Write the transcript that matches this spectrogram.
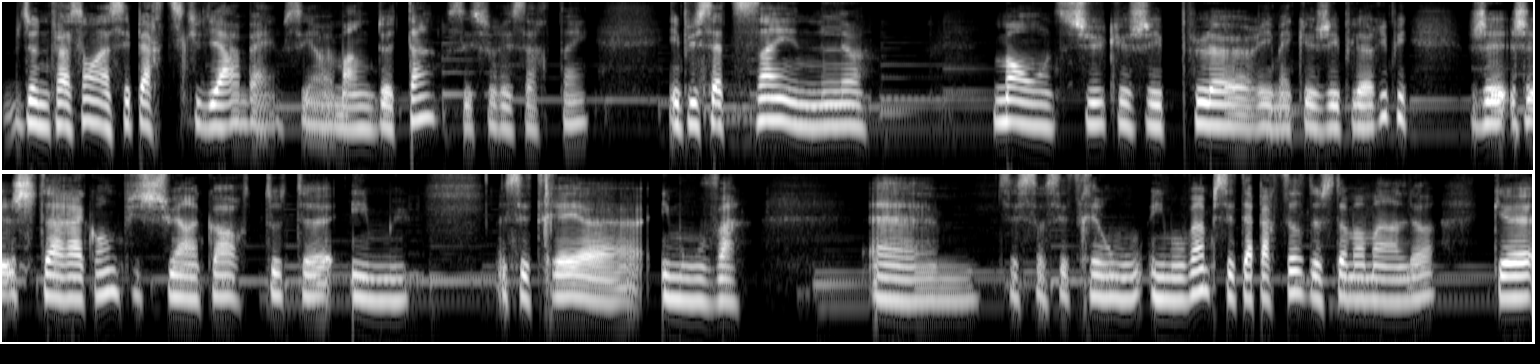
d'une façon assez particulière. Ben, c'est un manque de temps, c'est sûr et certain. Et puis cette scène-là, mon Dieu, que j'ai pleuré, mais que j'ai pleuré. Puis je, je, te raconte, puis je suis encore toute euh, émue. C'est très euh, émouvant. Euh, c'est ça, c'est très émouvant. Puis c'est à partir de ce moment-là que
